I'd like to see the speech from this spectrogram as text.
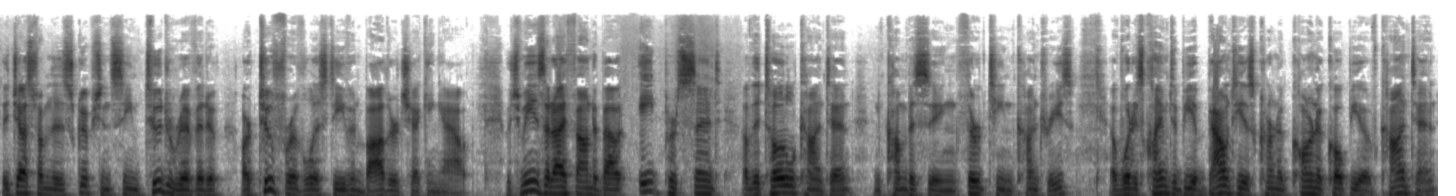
that just from the description seemed too derivative or too frivolous to even bother checking out. Which means that I found about 8% of the total content, encompassing 13 countries, of what is claimed to be a bounteous cornucopia of content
